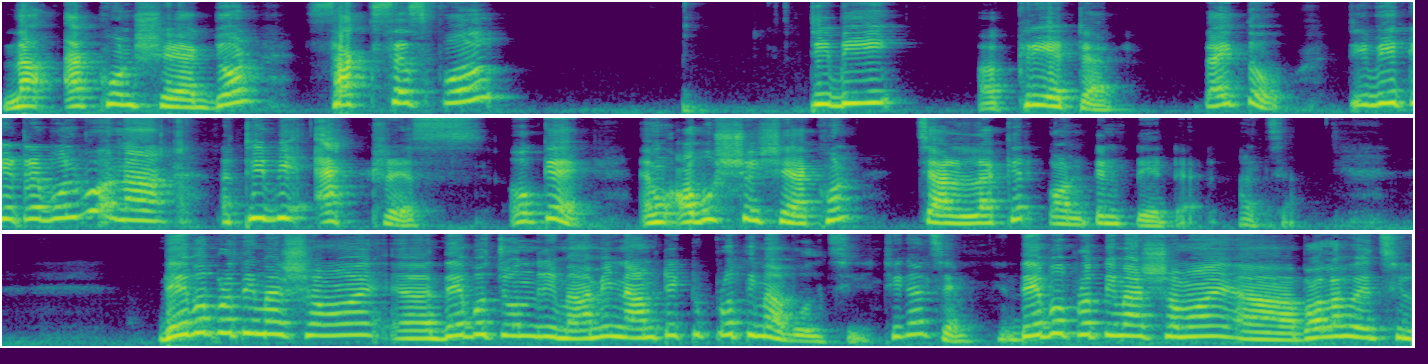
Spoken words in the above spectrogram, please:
না, এখন সে একজন সাকসেসফুল টিভি ক্রিয়েটার তাই তো? টিভি ক্রিয়েটার বলব না টিভি অ্যাক্ট্রেস ওকে এবং অবশ্যই সে এখন চার লাখের কন্টেন্ট ক্রিয়েটার আচ্ছা। দেব প্রতিমার সময় দেবচন্দ্রিমা, আমি নামটা একটু প্রতিমা বলছি, ঠিক আছে? দেব প্রতিমার সময় বলা হয়েছিল,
